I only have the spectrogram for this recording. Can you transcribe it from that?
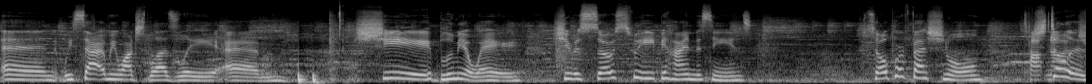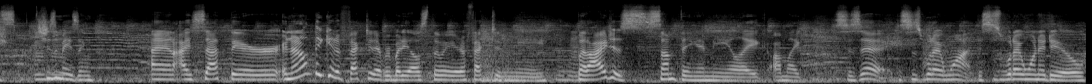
and we sat and we watched Leslie, and she blew me away. She was so sweet behind the scenes, so professional. Top Still notch. is. She's amazing. And I sat there, and I don't think it affected everybody else the way it affected me. But I just something in me, like I'm like, this is it. This is what I want. This is what I want to do.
